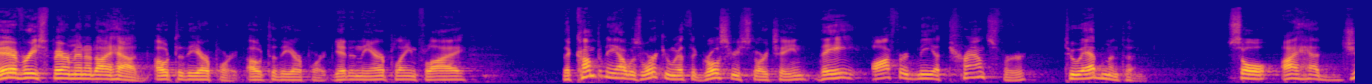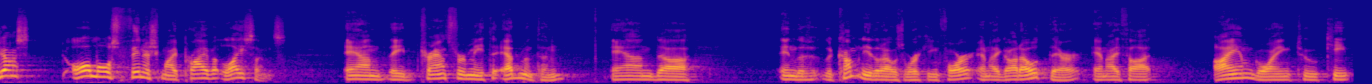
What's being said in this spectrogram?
Every spare minute I had, out to the airport, out to the airport, get in the airplane, fly. The company I was working with, the grocery store chain, they offered me a transfer to Edmonton. So I had just almost finished my private license, and they transferred me to Edmonton. And uh, in the, the company that I was working for, and I got out there, and I thought, I am going to keep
